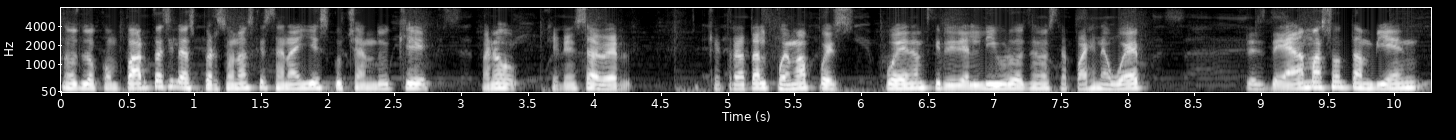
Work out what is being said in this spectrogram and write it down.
nos lo compartas y las personas que están ahí escuchando y que, bueno, quieren saber qué trata el poema, pues pueden adquirir el libro desde nuestra página web. Desde Amazon también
